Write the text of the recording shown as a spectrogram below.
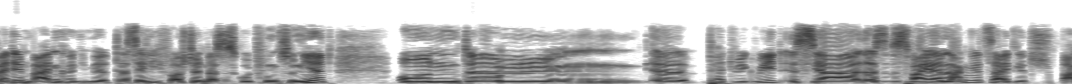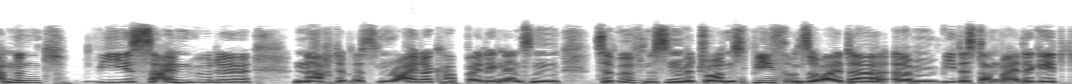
bei den beiden könnte ich mir tatsächlich vorstellen, dass es gut funktioniert. Und ähm, äh, Patrick Reed ist ja, also das war ja lange Zeit jetzt spannend, wie es sein würde nach dem letzten Ryder Cup bei den ganzen Zerwürfnissen mit Jordan Spieth und so weiter, ähm, wie das dann weitergeht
